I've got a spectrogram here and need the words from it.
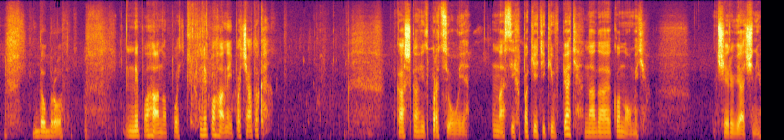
Добро. Непогано, непоганий початок. Кашка відпрацьовує. У нас їх пакетиків 5, треба економити. Черв'ячний.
